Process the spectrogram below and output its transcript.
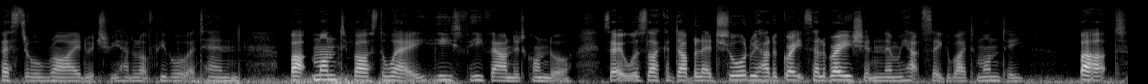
festival ride, which we had a lot of people attend. But Monty passed away. He he founded Condor, so it was like a double-edged sword. We had a great celebration, and then we had to say goodbye to Monty. But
